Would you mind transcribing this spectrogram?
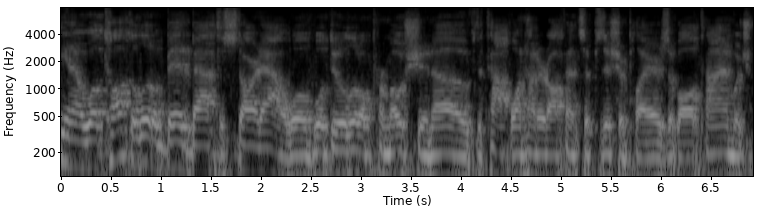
you know we'll talk a little bit about to start out. We'll we'll do a little promotion of the top 100 offensive position players of all time which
